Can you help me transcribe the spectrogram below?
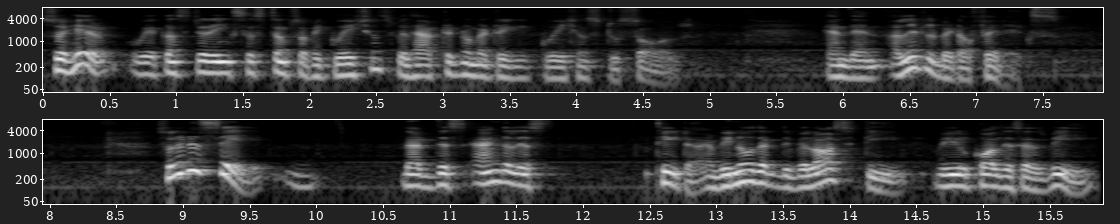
So here we are considering systems of equations. We'll have trigonometric equations to solve and then a little bit of physics. So let us say that this angle is theta and we know that the velocity, we will call this as v,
